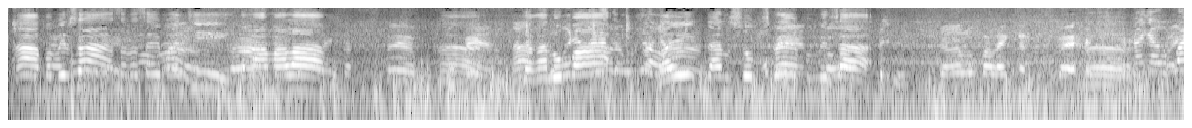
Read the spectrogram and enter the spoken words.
Nah, pemirsa selesai mancing tengah malam. Nah, jangan lupa like dan subscribe pemirsa. jangan lupa like dan subscribe Nah. Jangan lupa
